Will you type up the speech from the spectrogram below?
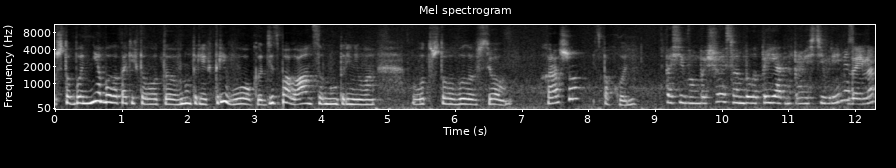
чтобы не было каких-то вот внутренних тревог, дисбаланса внутреннего. Вот, чтобы было все хорошо и спокойно. Спасибо вам большое. С вами было приятно провести время. Взаимно.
